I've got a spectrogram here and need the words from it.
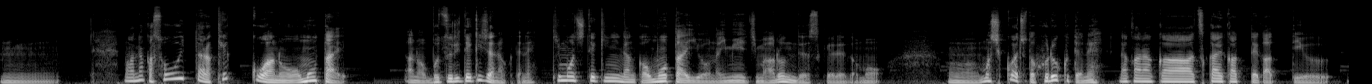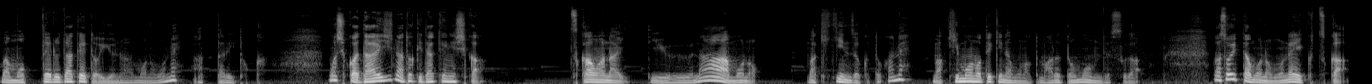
うん。まあなんかそう言ったら結構あの重たい、あの物理的じゃなくてね、気持ち的になんか重たいようなイメージもあるんですけれども、うん、もしくはちょっと古くてね、なかなか使い勝手がっていう、まあ持ってるだけというようなものもね、あったりとか、もしくは大事な時だけにしか使わないっていう風なもの。まあ、貴金属とかね、まあ、着物的なものともあると思うんですが、まあ、そういったものもね、いくつか、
